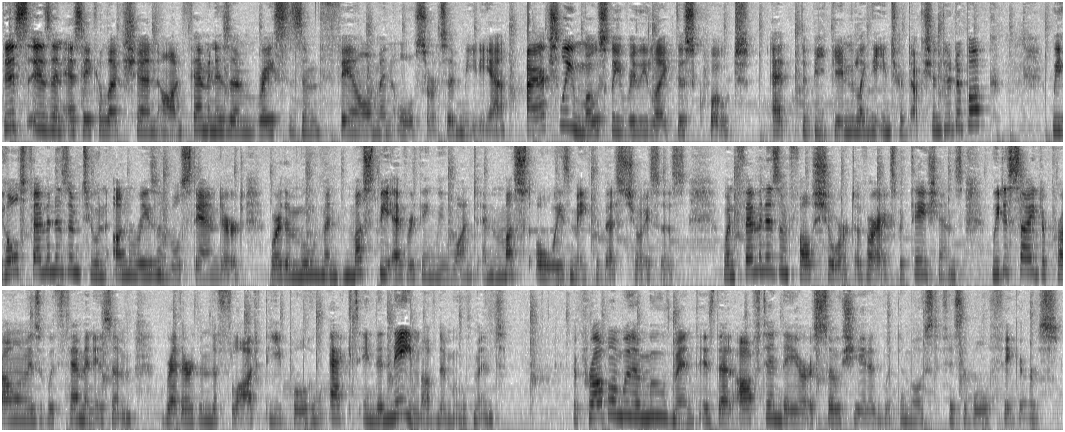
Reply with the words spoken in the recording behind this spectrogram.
This is an essay collection on feminism, racism, film, and all sorts of media. I actually mostly really like this quote at the beginning, like the introduction to the book. We hold feminism to an unreasonable standard, where the movement must be everything we want and must always make the best choices. When feminism falls short of our expectations, we decide the problem is with feminism, rather than the flawed people who act in the name of the movement. The problem with a movement is that often they are associated with the most visible figures.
